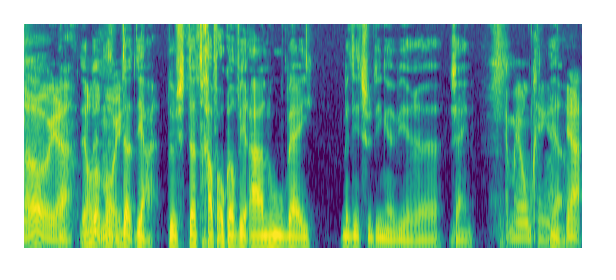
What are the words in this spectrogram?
Oh ja, Ja, mooi. Dat, ja, dus dat gaf ook wel weer aan hoe wij met dit soort dingen weer zijn. ermee omgingen. Ja. Ja.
